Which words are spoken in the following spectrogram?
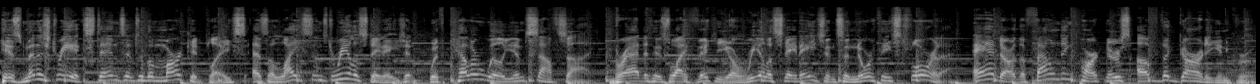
his ministry extends into the marketplace as a licensed real estate agent with Keller Williams Southside. Brad and his wife Vicki are real estate agents in Northeast Florida and are the founding partners of The Guardian Group.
